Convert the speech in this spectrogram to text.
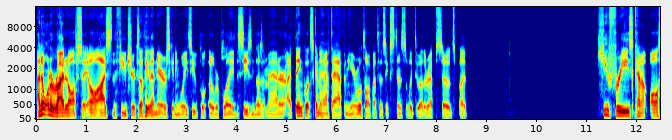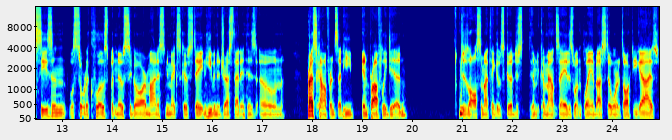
I don't want to write it off, say, oh, eyes to the future, because I think that narrative's getting way too pl- overplayed. The season doesn't matter. I think what's going to have to happen here, we'll talk about this extensively through other episodes, but Hugh Freeze kind of all season was sort of close, but no cigar, minus New Mexico State. And he even addressed that in his own press conference that he improperly did, which is awesome. I think it was good just him to come out and say, hey, this wasn't playing, but I still want to talk to you guys.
